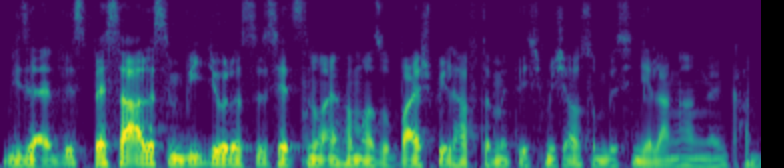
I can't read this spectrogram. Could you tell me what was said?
Wie gesagt, ist besser alles im Video, das ist jetzt nur einfach mal so beispielhaft, damit ich mich auch so ein bisschen hier langhangeln kann.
